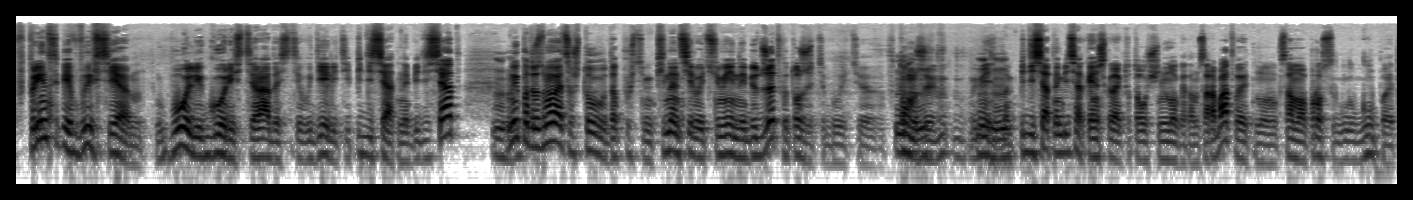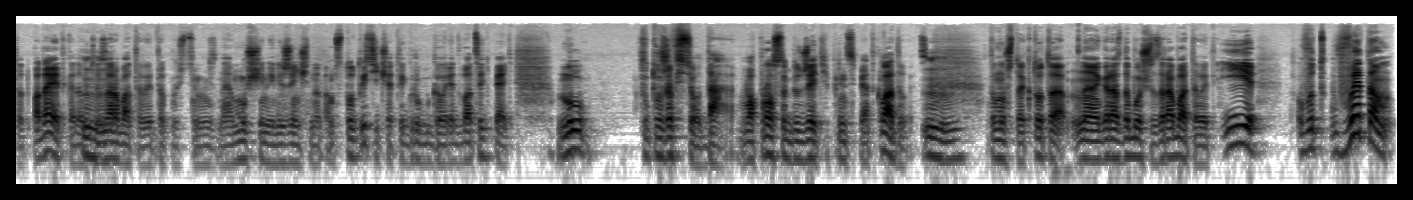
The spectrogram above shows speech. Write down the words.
в принципе, вы все боли, горести, радости вы делите 50 на 50, угу. ну и подразумевается, что, допустим, финансировать семейный бюджет вы тоже будете в том угу. же угу. 50 на 50, конечно, когда кто-то очень много там зарабатывает, ну, сам вопрос глупо это отпадает, когда угу. у тебя зарабатывает, допустим, не знаю, мужчина или женщина там 100 тысяч, это, грубо говоря, 25. Ну, тут уже все, да, вопрос о бюджете, в принципе, откладывается. Угу. Потому что кто-то э, гораздо больше зарабатывает. И вот в этом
